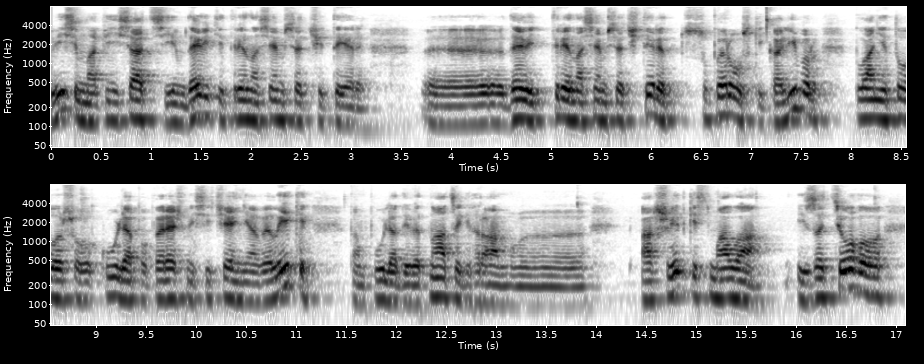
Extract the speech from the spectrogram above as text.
8 на 57, 9,3 на 74. Е, 9,3 на 74 суперовський калібр в плані того, що куля поперечне січення велике, там пуля 19 грам, е, а швидкість мала. І за цього е,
